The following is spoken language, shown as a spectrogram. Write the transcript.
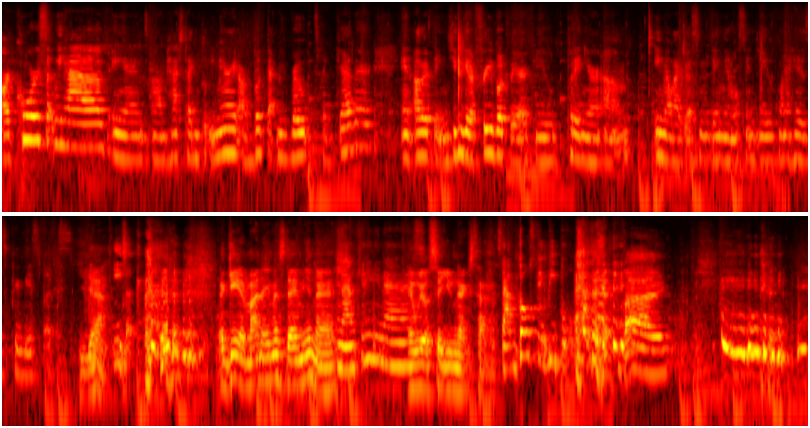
our course that we have and um, hashtag completely married our book that we wrote together and other things you can get a free book there if you put in your um, email address and damien will send you one of his previous books Yeah. ebook Again, my name is Damien Nash, and i'm kenady nash and we'll see you next time. stop ghosting people Bye.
